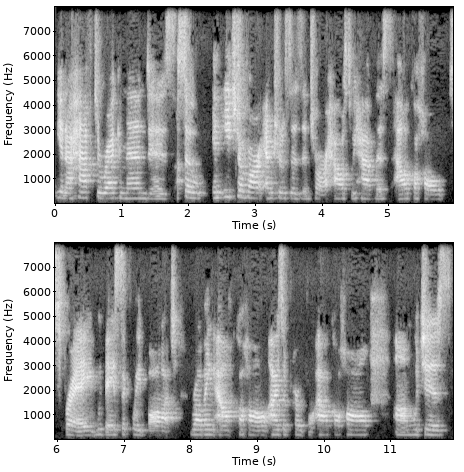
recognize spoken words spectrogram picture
you know have to recommend is so in each of our entrances into our house we have this alcohol spray. We basically bought rubbing alcohol, isopropyl alcohol, um, which is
